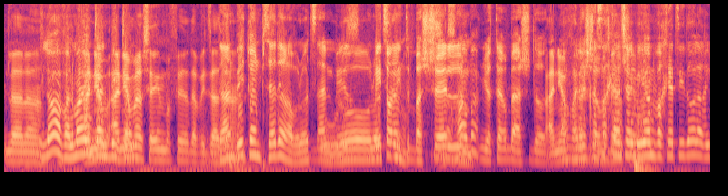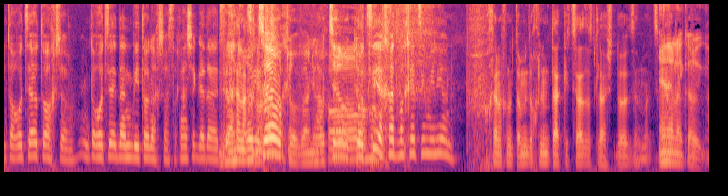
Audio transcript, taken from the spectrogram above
לא, לא. לא, אבל מה עם אני- דן אני ביטון? אומר שאם אופיר דוד זאדה... דן ביטון בסדר, אבל לא דן הוא לא לא ביטון אצלנו. התבשל. יותר באשדוד. אני אבל יש לך שחקן של. מיליון וחצי דולר, אם אתה רוצה אותו עכשיו. אם אתה רוצה דן ביטון עכשיו, שחקן שגדל אצלך. ואני רוצה אותו, ואני רוצה אותו. תוציא אחד וחצי מיליון. איך אנחנו תמיד אוכלים את העקיצה הזאת לאשדוד, זה מעצבן. אין עליי כרגע.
